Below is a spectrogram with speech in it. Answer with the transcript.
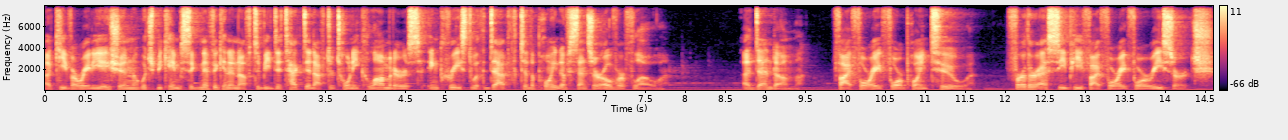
Akiva radiation, which became significant enough to be detected after 20 kilometers, increased with depth to the point of sensor overflow. Addendum 5484.2 Further SCP-5484 research.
